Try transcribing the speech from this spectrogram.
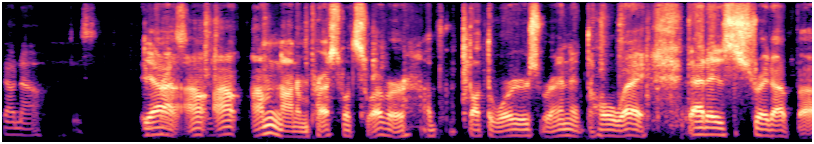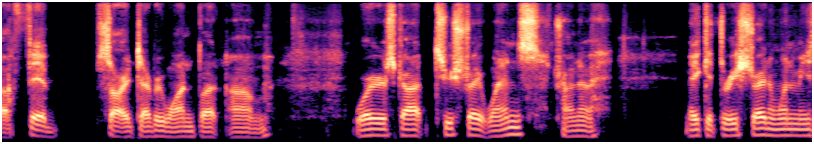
Don't know. Just Yeah. I, I, I'm not impressed whatsoever. I th- thought the Warriors were in it the whole way. That is straight up uh, fib. Sorry to everyone, but um, Warriors got two straight wins, trying to make it three straight and win me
